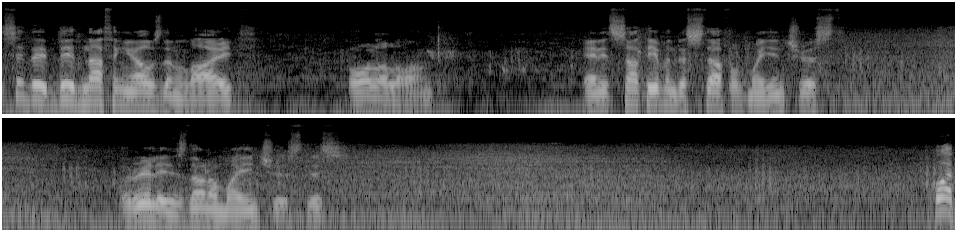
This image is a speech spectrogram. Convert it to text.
See, they did nothing else than lied all along. And it's not even the stuff of my interest. Really, it's none of my interest, this. But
